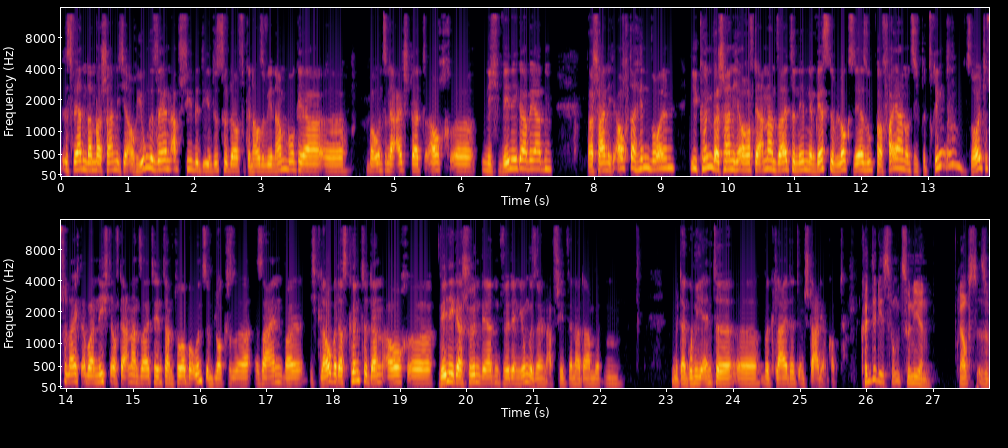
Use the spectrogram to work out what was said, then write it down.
Es werden dann wahrscheinlich ja auch Junggesellenabschiede, die in Düsseldorf genauso wie in Hamburg ja äh, bei uns in der Altstadt auch äh, nicht weniger werden, wahrscheinlich auch dahin wollen. Die können wahrscheinlich auch auf der anderen Seite neben dem Gästeblock sehr super feiern und sich betrinken, sollte vielleicht aber nicht auf der anderen Seite hinterm Tor bei uns im Block sein, weil ich glaube, das könnte dann auch äh, weniger schön werden für den Junggesellenabschied, wenn er da mit, mit der Gummiente äh, bekleidet ins Stadion kommt. Könnte dies funktionieren? Glaubst du, also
